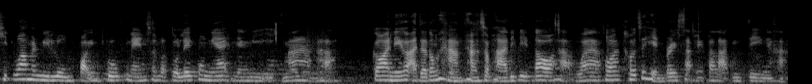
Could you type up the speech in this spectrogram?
คิดว่ามันมี room for improvement สำหรับตัวเลขพวกนี้ยังมีอีกมากค่ะ ก็อันนี้ก็อาจจะต้องถามทางสภาดิจิตอลค่ะว่าเพราะว่าเขาจะเห็นบริษัทในตลาดจริงๆอะค่ะ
